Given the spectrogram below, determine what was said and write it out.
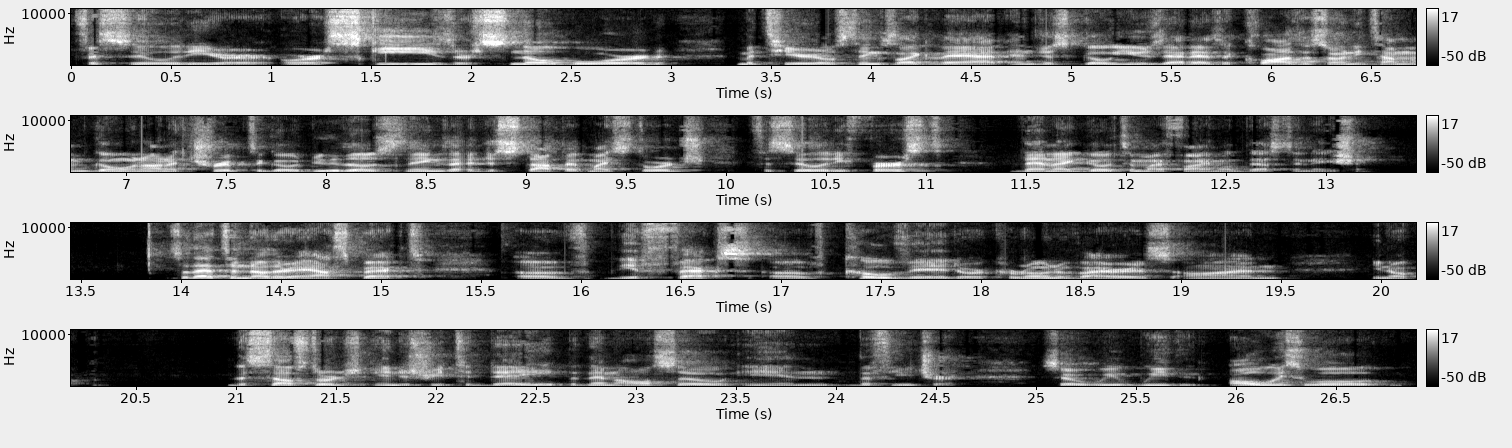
facility or, or skis or snowboard materials, things like that, and just go use that as a closet. So anytime I'm going on a trip to go do those things, I just stop at my storage facility first, then I go to my final destination. So that's another aspect of the effects of COVID or coronavirus on, you know, the self-storage industry today, but then also in the future. So we, we always will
